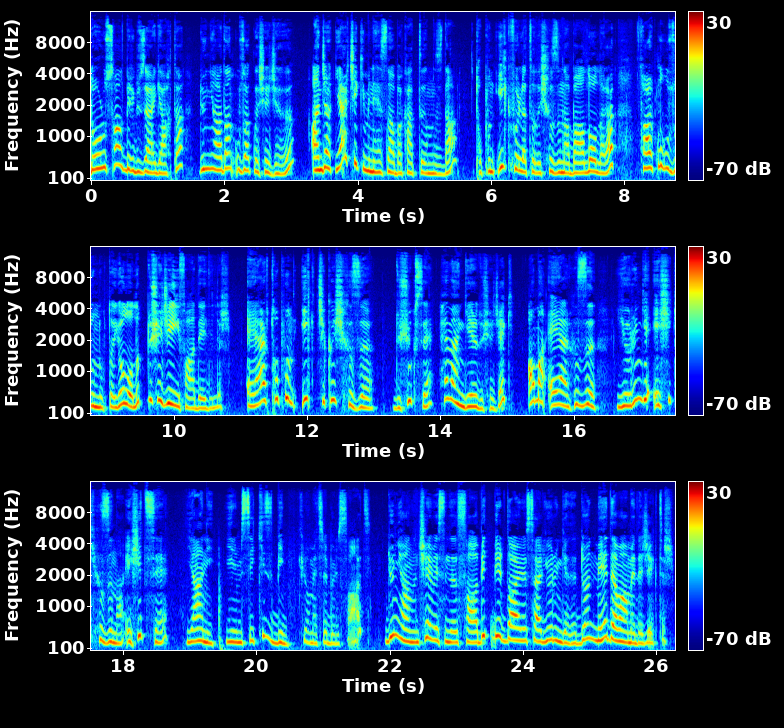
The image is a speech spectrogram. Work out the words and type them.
doğrusal bir güzergahta dünyadan uzaklaşacağı ancak yer çekimini hesaba kattığımızda topun ilk fırlatılış hızına bağlı olarak farklı uzunlukta yol alıp düşeceği ifade edilir. Eğer topun ilk çıkış hızı düşükse hemen geri düşecek ama eğer hızı yörünge eşik hızına eşitse yani 28 bin km bölü saat dünyanın çevresinde sabit bir dairesel yörüngede dönmeye devam edecektir.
